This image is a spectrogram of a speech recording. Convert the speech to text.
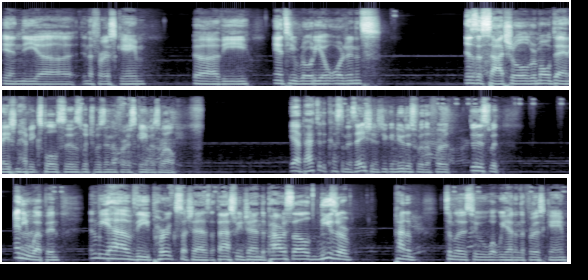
in the uh, in the first game. Uh, the anti-rodeo ordinance is a satchel, remote detonation, heavy explosives, which was in the first game as well. Yeah, back to the customizations. You can do this with the first, do this with any weapon. And we have the perks such as the fast regen, the power cell. These are kind of similar to what we had in the first game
